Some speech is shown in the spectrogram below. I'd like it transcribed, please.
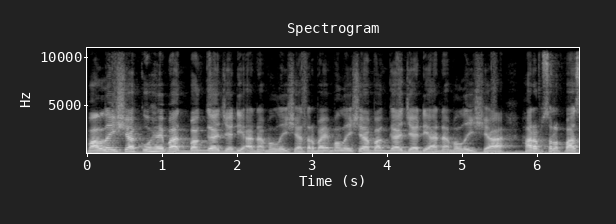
Malaysia ku hebat bangga jadi anak Malaysia terbaik Malaysia bangga jadi anak Malaysia harap selepas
